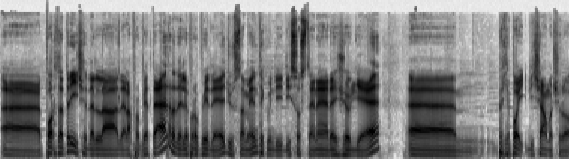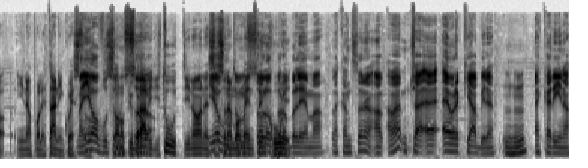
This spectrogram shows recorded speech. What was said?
eh, portatrice della, della propria terra, delle proprie idee, giustamente, quindi di sostenere Joliet. Ehm, perché poi, diciamocelo, i napoletani in questo io ho sono più solo- bravi di tutti, no? Nel Io ho senso, nel momento in solo cui. problema. La canzone a, a me cioè, è, è orecchiabile, Mhm. è carina.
